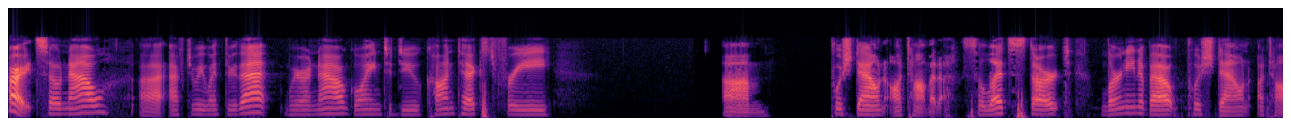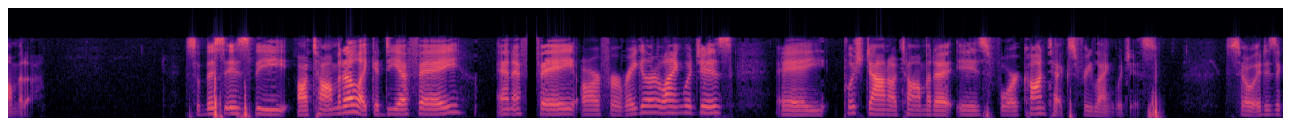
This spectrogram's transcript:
All right, so now uh, after we went through that, we are now going to do context-free um, push-down automata. So let's start learning about push-down automata. So this is the automata, like a DFA. NFA are for regular languages. A push-down automata is for context-free languages. So it is a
